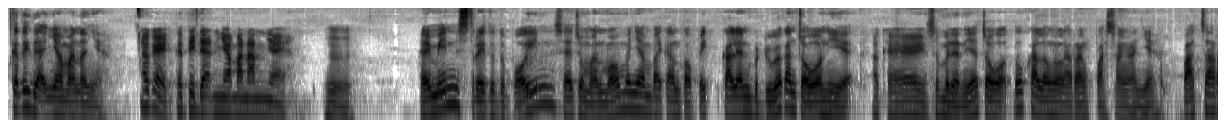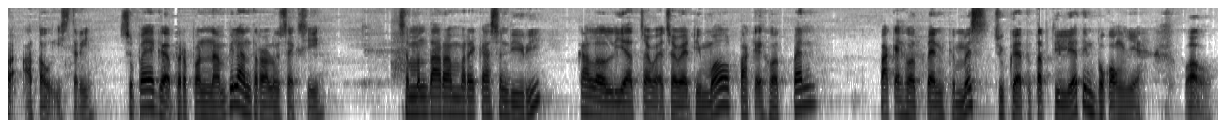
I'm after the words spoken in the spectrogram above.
ketidaknyamanannya. Oke, ketidaknyamanannya ya. Hmm. I mean straight to the point, saya cuma mau menyampaikan topik. Kalian berdua kan cowok nih ya. Oke. Sebenarnya cowok tuh kalau ngelarang pasangannya, pacar atau istri, supaya gak berpenampilan terlalu seksi, sementara mereka sendiri kalau lihat cewek-cewek di mall pakai hot pen, pakai hot pen gemes juga tetap diliatin bokongnya. Wow.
